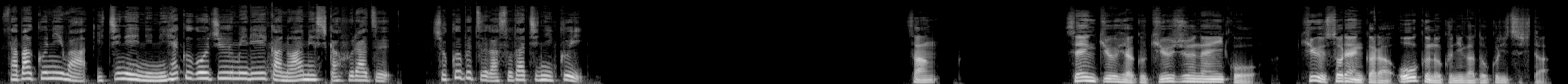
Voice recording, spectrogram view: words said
砂漠には1年に250ミリ以下の雨しか降らず、植物が育ちにくい。3、1990年以降、旧ソ連から多くの国が独立した。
